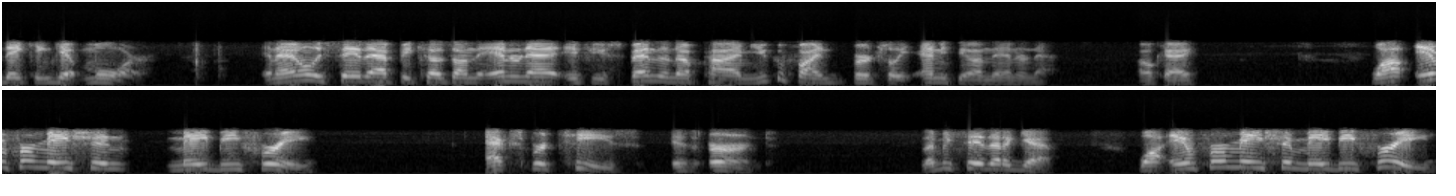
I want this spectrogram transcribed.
they can get more. And I only say that because on the internet, if you spend enough time, you can find virtually anything on the internet. Okay? While information may be free, expertise is earned. Let me say that again. While information may be free,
